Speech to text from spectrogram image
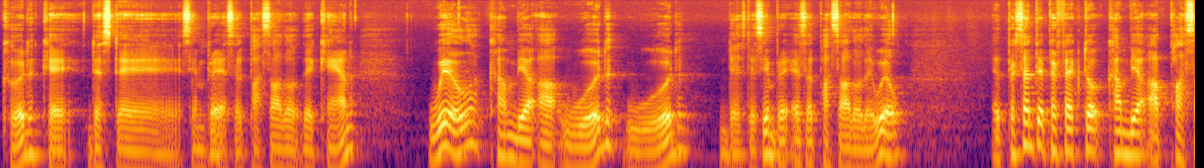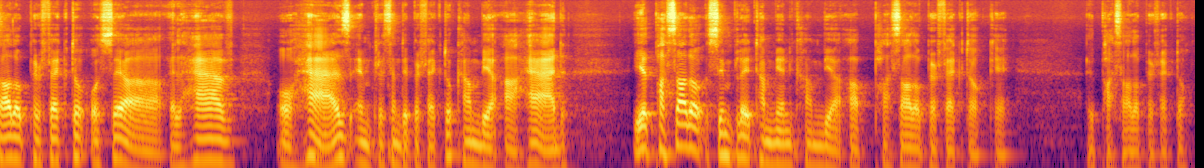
Could, que desde siempre es el pasado de can. Will cambia a would. Would, desde siempre es el pasado de will. El presente perfecto cambia a pasado perfecto, o sea, el have o has en presente perfecto cambia a had. Y el pasado simple también cambia a pasado perfecto, que el pasado perfecto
